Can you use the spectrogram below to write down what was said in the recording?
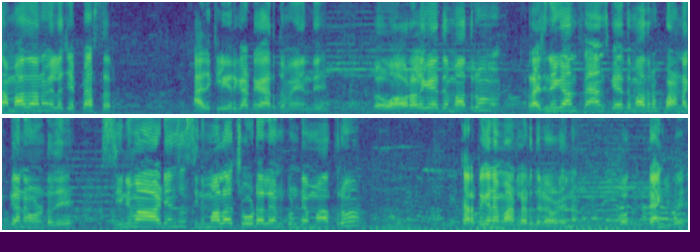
సమాధానం ఇలా చెప్పేస్తారు. అది క్లియర్ కట్గా అర్థమైంది. ఓవరాల్గా అయితే మాత్రం రజనీకాంత్ ఫ్యాన్స్కి అయితే మాత్రం పండగగానే ఉంటుంది. సినిమా ఆడియన్స్ సినిమాలో చూడాలి అనుకుంటే మాత్రం కరెక్ట్గానే మాట్లాడతాడు ఎవడైనా ఓకే థ్యాంక్ యూ బాయ్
